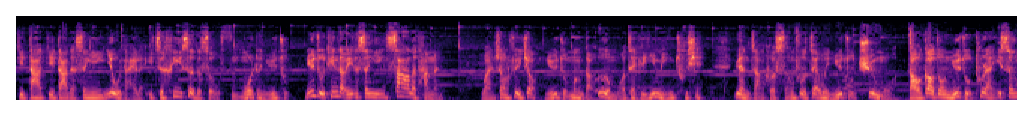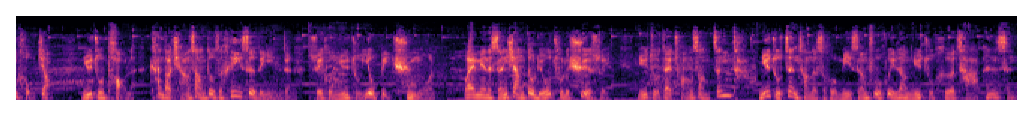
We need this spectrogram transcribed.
滴答滴答的声音又来了，一只黑色的手抚摸着女主。女主听到一个声音，杀了他们。晚上睡觉，女主梦到恶魔在黎明出现，院长和神父在为女主驱魔。祷告中，女主突然一声吼叫，女主跑了，看到墙上都是黑色的影子。随后，女主又被驱魔了，外面的神像都流出了血水。女主在床上挣扎。女主正常的时候，米神父会让女主喝茶安神。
